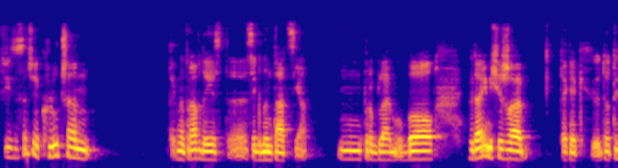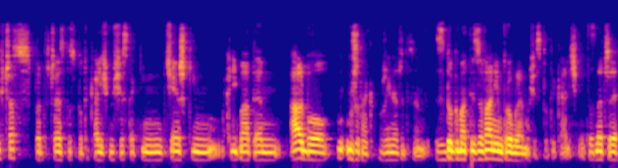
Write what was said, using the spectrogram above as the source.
Czyli w zasadzie kluczem tak naprawdę jest e, segmentacja mm, problemu, bo wydaje mi się, że tak jak dotychczas bardzo często spotykaliśmy się z takim ciężkim klimatem, albo może tak, może inaczej, z dogmatyzowaniem problemu się spotykaliśmy. To znaczy,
